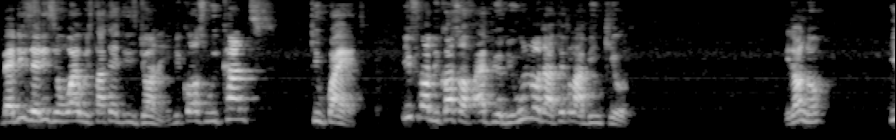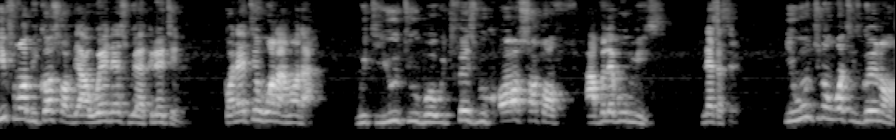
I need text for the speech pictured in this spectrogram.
But this is the reason why we started this journey because we can't keep quiet. If not because of IPOB, we know that people are being killed. You don't know? If not because of the awareness we are creating, connecting one another with YouTube or with Facebook, all sort of available means necessary. You won't know what is going on.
